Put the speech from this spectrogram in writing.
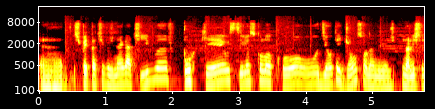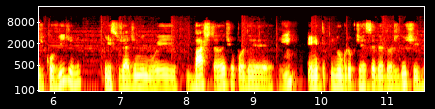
é, expectativas negativas, porque o Steelers colocou o Deontay Johnson na, na lista de Covid, né? Isso já diminui bastante o poder entre, no grupo de recebedores do time.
